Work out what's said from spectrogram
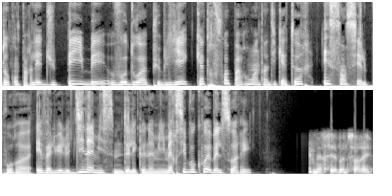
Donc on parlait du PIB vaudois publié quatre fois par an, un indicateur essentiel pour évaluer le dynamisme de l'économie. Merci beaucoup et belle soirée. Merci et bonne soirée.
